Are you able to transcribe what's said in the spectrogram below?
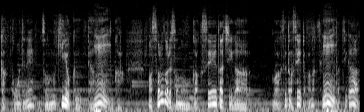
学校でねその無気力であったりとか、まあ、それぞれその学生たちが、まあ、学生とか生徒かな生徒たちが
